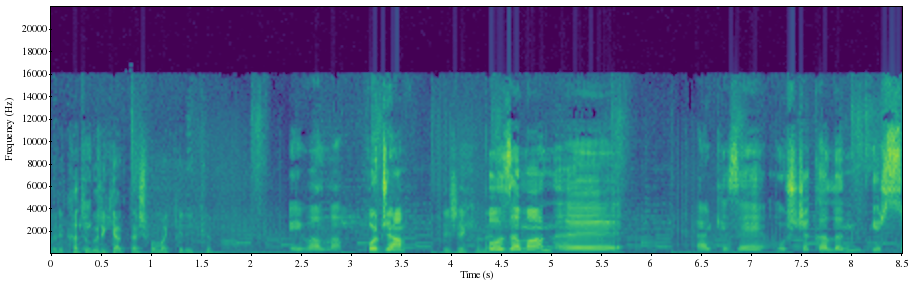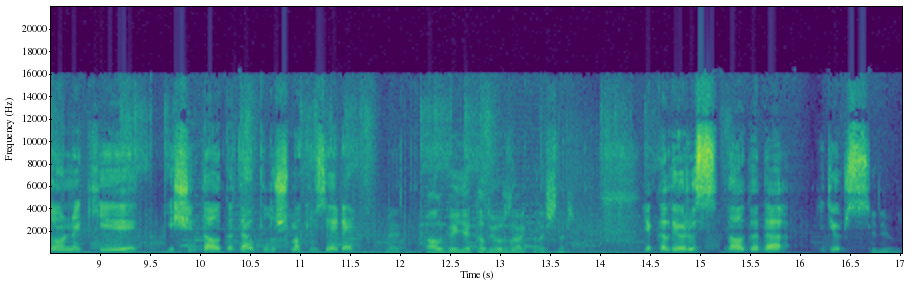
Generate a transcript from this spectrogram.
Öyle kategorik yaklaşmamak gerekiyor. Eyvallah. Hocam Teşekkürler. o zaman e, herkese hoşça kalın. Bir sonraki Yeşil Dalga'da buluşmak üzere. Evet, dalgayı yakalıyoruz arkadaşlar. Yakalıyoruz, dalgada gidiyoruz. Gidiyoruz.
